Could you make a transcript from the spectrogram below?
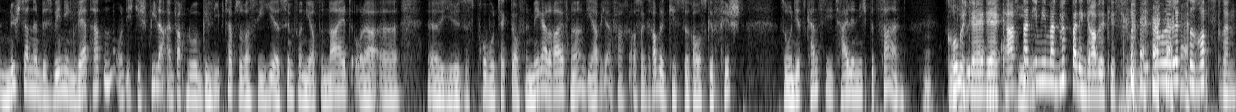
nüchternen bis wenigen Wert hatten und ich die Spiele einfach nur geliebt habe, sowas wie hier Symphony of the Night oder äh, äh, hier dieses Probotector für den Mega Drive, ne? Die habe ich einfach aus der Grabbelkiste rausgefischt. So, und jetzt kannst du die Teile nicht bezahlen. So, die komisch, der, der Carsten hat irgendwie mal Glück bei den Grabbelkisten. Bei mir ist da nur der letzte Rotz drin.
